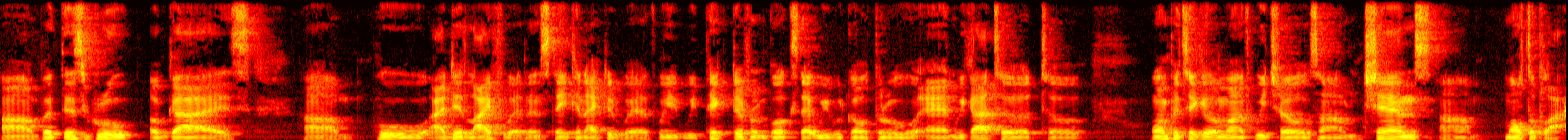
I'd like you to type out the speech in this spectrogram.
Uh, but this group of guys um, who I did life with and stay connected with, we we picked different books that we would go through, and we got to to one particular month we chose um, Chan's um, Multiply,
